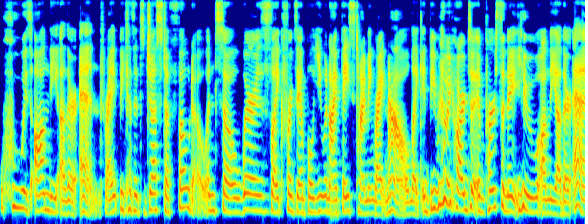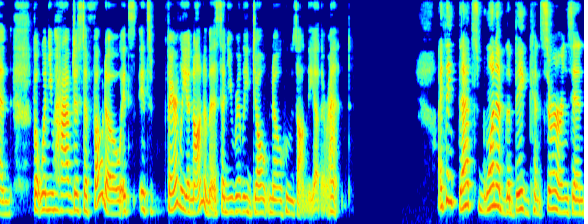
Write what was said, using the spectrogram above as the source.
who is on the other end, right? Because it's just a photo. And so, whereas, like, for example, you and I FaceTiming right now, like, it'd be really hard to impersonate you on the other end. But when you have just a photo, it's, it's fairly anonymous and you really don't know who's on the other end. I think that's one of the big concerns, and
